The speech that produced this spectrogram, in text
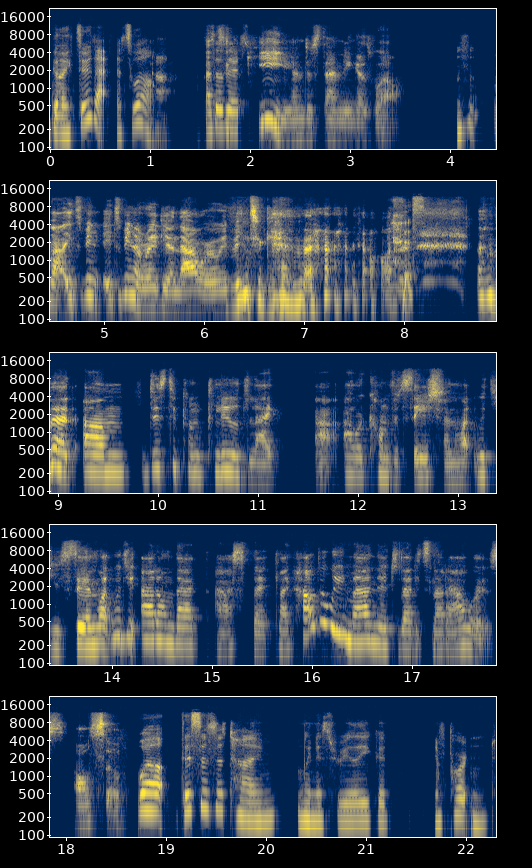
going through that as well. Yeah, that's so the key understanding as well. Mm-hmm. Well, it's been it's been already an hour we've been together, but um, just to conclude, like uh, our conversation, what would you say, and what would you add on that aspect? Like, how do we manage that it's not ours? Also, well, this is a time when it's really good, important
